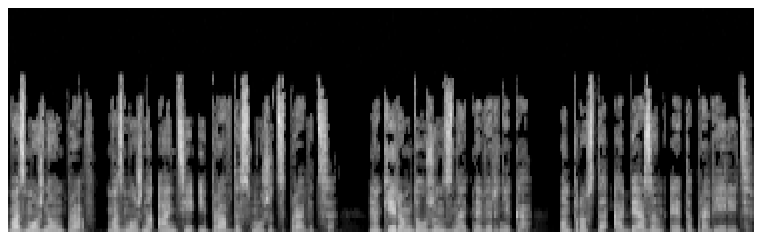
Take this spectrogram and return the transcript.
Возможно, он прав. Возможно, Анти и правда сможет справиться. Но Киром должен знать наверняка. Он просто обязан это проверить.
